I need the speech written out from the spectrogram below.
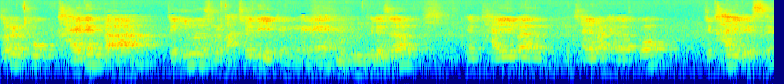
저를 꼭 가야 된다. 이제 인원수를 맞춰야 되기 때문에 그래서 그냥 타이반 자의반 해갖고 이제 가게 됐어요.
